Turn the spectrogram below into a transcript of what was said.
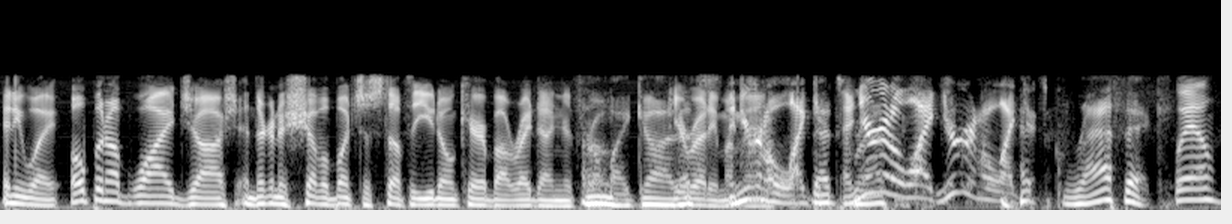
Anyway, open up wide, Josh, and they're going to shove a bunch of stuff that you don't care about right down your throat. Oh my God, You're ready, my and you're gonna like it. That's and you're going to like. You're going to like it. That's graphic. Well,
